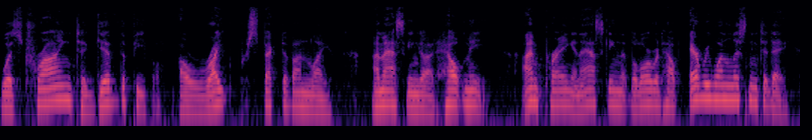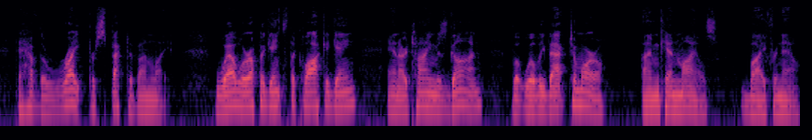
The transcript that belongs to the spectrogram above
was trying to give the people a right perspective on life. I'm asking God, help me I'm praying and asking that the Lord would help everyone listening today to have the right perspective on life. Well, we're up against the clock again, and our time is gone, but we'll be back tomorrow. I'm Ken Miles. Bye for now.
